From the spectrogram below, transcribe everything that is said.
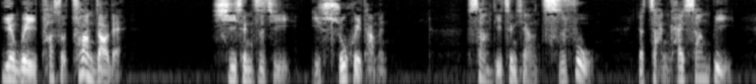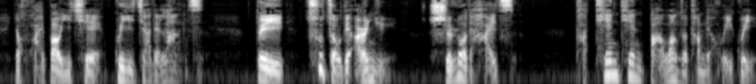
愿为他所创造的牺牲自己以赎回他们。上帝正像慈父要展开双臂，要怀抱一切归家的浪子，对出走的儿女、失落的孩子，他天天把望着他们的回归。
